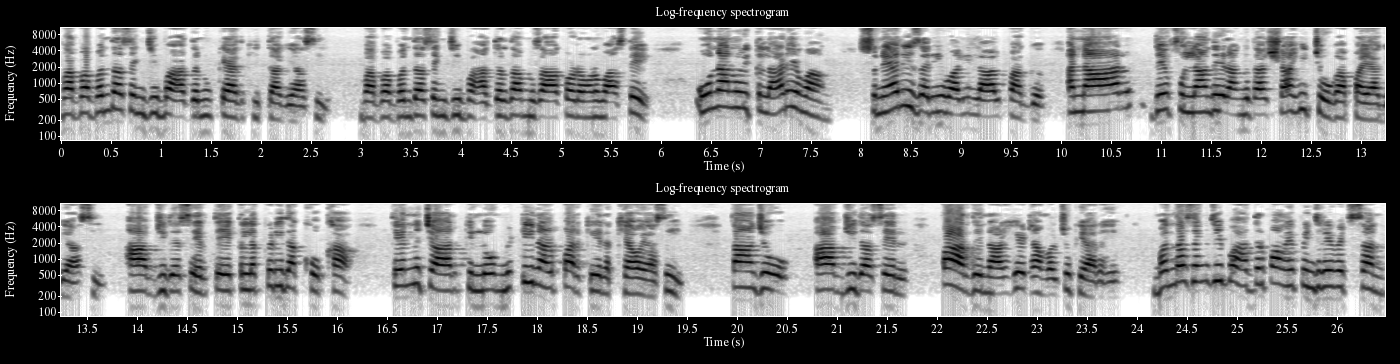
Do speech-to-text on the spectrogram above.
ਬਾਬਾ ਬੰਦਾ ਸਿੰਘ ਜੀ ਬਹਾਦਰ ਨੂੰ ਕੈਦ ਕੀਤਾ ਗਿਆ ਸੀ। ਬਾਬਾ ਬੰਦਾ ਸਿੰਘ ਜੀ ਬਹਾਦਰ ਦਾ ਮਜ਼ਾਕ ਉਡਾਉਣ ਵਾਸਤੇ ਉਹਨਾਂ ਨੂੰ ਇੱਕ ਲਾੜੇ ਵਾਂਗ ਸੁਨਹਿਰੀ ਜ਼ਰੀ ਵਾਲੀ ਲਾਲ ਪੱਗ, ਅਨਾਰ ਦੇ ਫੁੱਲਾਂ ਦੇ ਰੰਗ ਦਾ ਸ਼ਾਹੀ ਚੋਗਾ ਪਾਇਆ ਗਿਆ ਸੀ। ਆਪ ਜੀ ਦੇ ਸਿਰ ਤੇ ਇੱਕ ਲੱਕੜੀ ਦਾ ਖੋਖਾ 3-4 ਕਿਲੋ ਮਿੱਟੀ ਨਾਲ ਭਰ ਕੇ ਰੱਖਿਆ ਹੋਇਆ ਸੀ, ਤਾਂ ਜੋ ਆਪ ਜੀ ਦਾ ਸਿਰ ਭਾਰ ਦੇ ਨਾਲ ਹੇਠਾਂ ਵੱਲ ਝੁਕਿਆ ਰਹੇ। ਬੰਦਾ ਸਿੰਘ ਜੀ ਬਹਾਦਰ ਭਾਵੇਂ ਪਿੰਜਰੇ ਵਿੱਚ ਸਨ,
